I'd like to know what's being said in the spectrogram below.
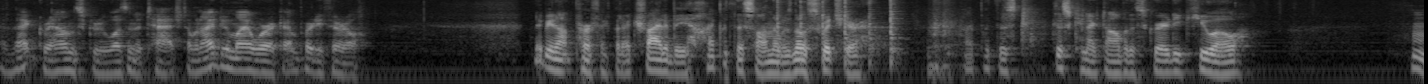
And that ground screw wasn't attached. And when I do my work, I'm pretty thorough. Maybe not perfect, but I try to be. I put this on. There was no switch here. I put this disconnect on with a Square D QO. Hmm,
